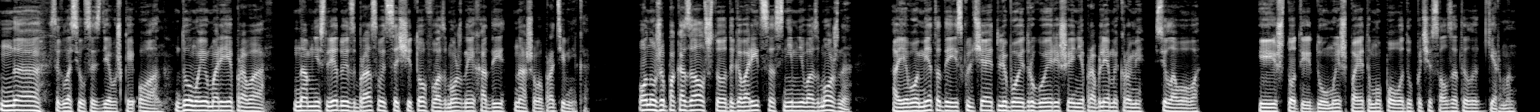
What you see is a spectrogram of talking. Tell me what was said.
«Да», — согласился с девушкой Оан, — «думаю, Мария права. Нам не следует сбрасывать со счетов возможные ходы нашего противника. Он уже показал, что договориться с ним невозможно — а его методы исключают любое другое решение проблемы, кроме силового. «И что ты думаешь по этому поводу?» — почесал затылок Герман.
